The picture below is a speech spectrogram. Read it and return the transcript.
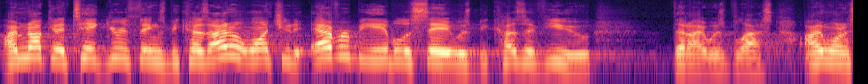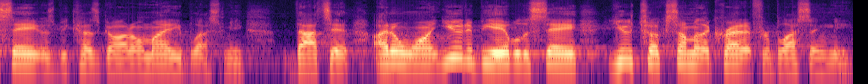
I'm not going to take your things because I don't want you to ever be able to say it was because of you that I was blessed. I want to say it was because God Almighty blessed me. That's it. I don't want you to be able to say you took some of the credit for blessing me.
